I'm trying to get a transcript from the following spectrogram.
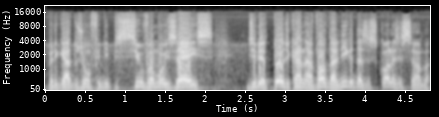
Obrigado, João Felipe Silva Moisés, diretor de carnaval da Liga das Escolas de Samba.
